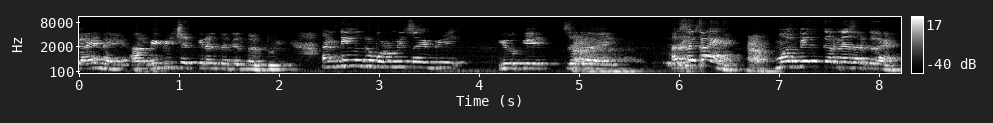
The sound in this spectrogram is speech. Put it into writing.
काय नाही. आम्ही बी शेतकऱ्यांसाठी लढतोय आणि देवेंद्र फडणवीस साहेब बी योग्य आहेत, सगळं आहे. असं काय नाही. हा. मतभेद करण्यासारखं काय नाही.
